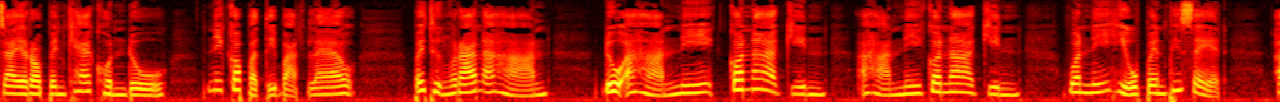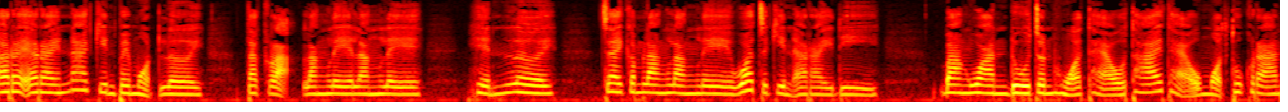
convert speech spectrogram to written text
ใจเราเป็นแค่คนดู นี่ก็ปฏิบัติแล้ว ไปถึงร้านอาหาร ดูอาหารนี้ก็น่ากิน อาหารนี้ก็น่ากิน วันนี้หิวเป็นพิเศษ อะไรอะไรน่ากินไปหมดเลย ตะกละลังเลลังเล เห็นเลย ใจกำลังลังเลว่าจะกินอะไรดี บางวันดูจนหัวแถวท้ายแถวหมดทุกร้าน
